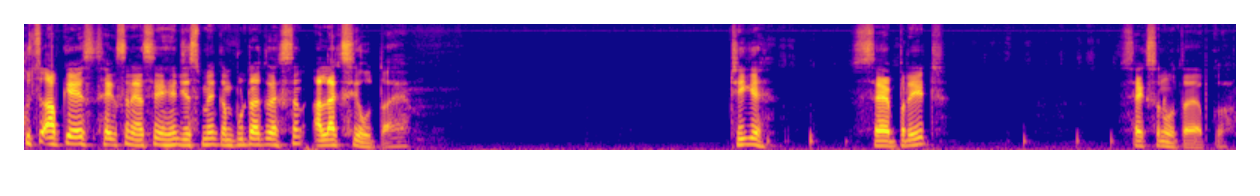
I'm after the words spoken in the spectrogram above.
कुछ आपके सेक्शन ऐसे हैं जिसमें कंप्यूटर का सेक्शन अलग से होता है। ठीक है? सेपरेट सेक्शन होता है आपका।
